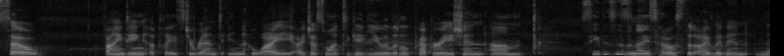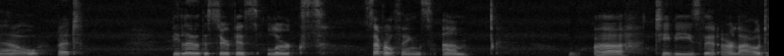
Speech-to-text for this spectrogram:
So, finding a place to rent in Hawaii. I just want to give you a little preparation. Um, see, this is a nice house that I live in now, but below the surface lurks several things. Um, uh, TVs that are loud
